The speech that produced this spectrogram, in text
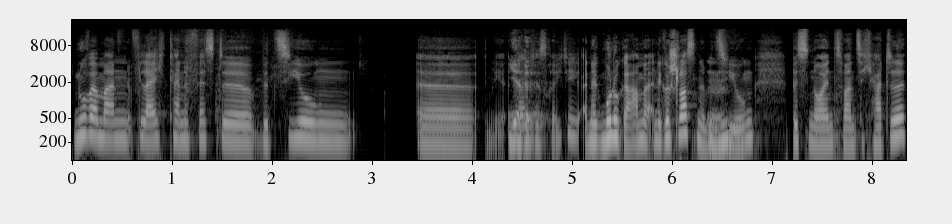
nur wenn man vielleicht keine feste Beziehung äh, Ja, sag ich das richtig? Eine monogame, eine geschlossene Mhm. Beziehung bis 29 hatte,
